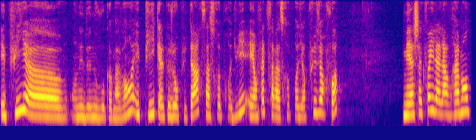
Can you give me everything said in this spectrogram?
Et puis, euh, on est de nouveau comme avant, et puis, quelques jours plus tard, ça se reproduit, et en fait, ça va se reproduire plusieurs fois. Mais à chaque fois, il a l'air vraiment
